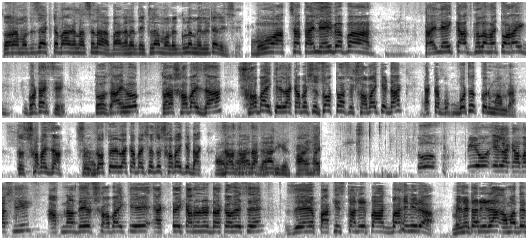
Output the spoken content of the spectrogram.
তোর আমাদের যে একটা বাগান আছে না? বাগানে দেখলাম অনেকগুলো মিলিটারি আছে ও আচ্ছা তাইলে এই ব্যাপার। তাইলে এই কাজগুলো হয়তো ওরাই ঘটাইছে। তো যাই হোক তোরা সবাই যা। সবাইকে এলাকাবাসী যত আছে সবাইকে ডাক। একটা বৈঠক করব আমরা। তো সবাই যা। যত এলাকাবাসী আছে সবাইকে ডাক। যা যা যা। ঠিক আছে। Hi hi. তো প্রিয় এলাকাবাসী, আপনাদের সবাইকে একটাই কারণে ডাকা হয়েছে যে পাকিস্তানের পাক বাহিনীরা, মিলিটারিরা আমাদের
